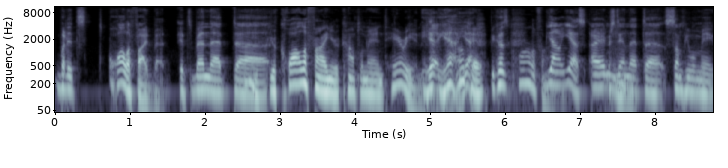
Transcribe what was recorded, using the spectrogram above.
but it's qualified men. It's men that uh, You're qualifying your complementarian. yeah, yeah, yeah, Okay. because Qualifying. Yeah, yes, I understand Hmm. that uh, some people may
